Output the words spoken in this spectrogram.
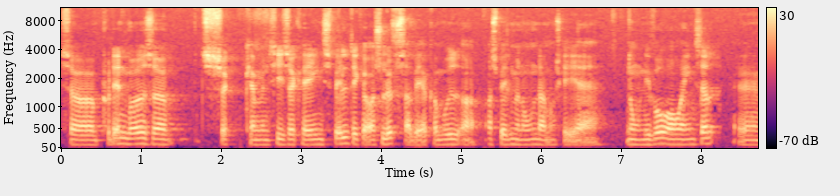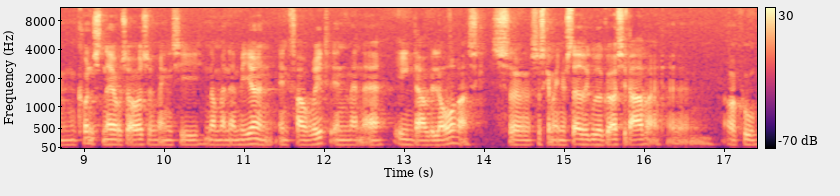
Så på den måde, så så kan man sige, så kan en spil, det kan også løfte sig ved at komme ud og, og spille med nogen, der måske er nogle niveauer over en selv. Øhm, kunsten er jo så også, man kan sige, når man er mere en, en favorit, end man er en, der vil overraske, så, så skal man jo stadigvæk ud og gøre sit arbejde, øhm, og kunne,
